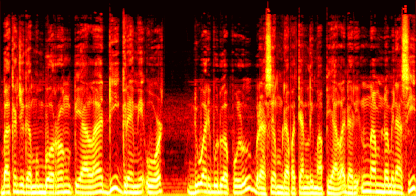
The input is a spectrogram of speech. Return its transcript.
bahkan juga memborong piala di Grammy Award 2020 berhasil mendapatkan 5 piala dari 6 nominasi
